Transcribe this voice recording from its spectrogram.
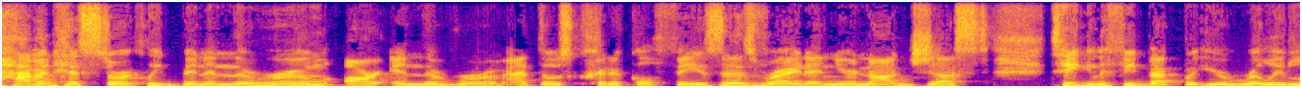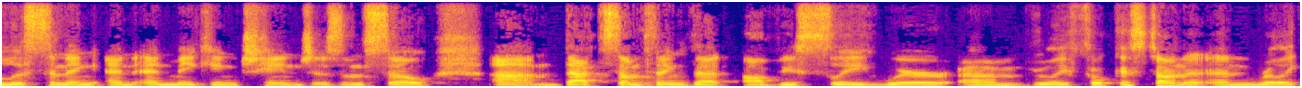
haven't historically been in the room are in the room at those critical phases right? And you're not just taking the feedback but you're really listening and, and making changes. And so um, that's something that obviously we're um, really focused on and really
